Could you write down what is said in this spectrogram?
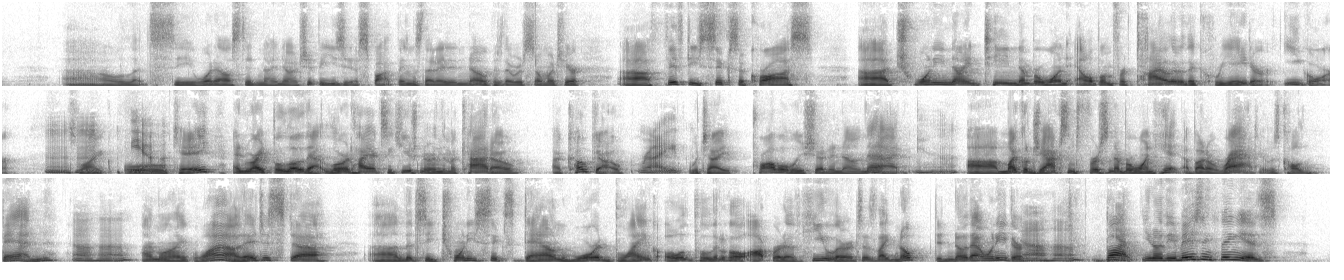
Oh, let's see. What else didn't I know? It should be easy to spot things that I didn't know because there was so much here. Uh, 56 across. Uh, 2019 number one album for Tyler the Creator, Igor. It's like, Yeah. okay. And right below that, Lord High Executioner in the Mikado, uh, Ko-Ko, right which I probably should have known that. yeah Uh, Michael Jackson's first number one hit about a rat. It was called Ben. uh-huh I'm like, wow, they just, uh, uh, let's see, 26 down, Ward Blank, old political operative heeler. It's says, like, nope, didn't know that one either. uh-huh But, you know, the amazing thing is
